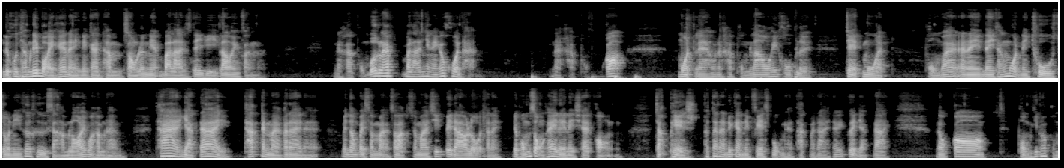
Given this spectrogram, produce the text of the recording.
หรือคุณทำได้บ่อยแค่ไหนในการทำสองเรื่องนี้ balance ได้ดีเล่าให้ฟังหน่อยนะครับผม work life balance ยังไงก็ควรถามนะครับผมก็หมดแล้วนะครับผมเล่าให้ครบเลย 7 หมวด ผมว่าในในทั้งหมดใน tools ตัวนี้ก็คือ 300 กว่าคำถาม ถ้าอยากได้ทักกันมาก็ได้นะฮะไม่ต้องไปสมัครสมัครสมาชิกไปดาวน์โหลดอะไร เดี๋ยวผมส่งให้เลยในแชทของจากเพจพัฒนาด้วยกันใน Facebook นะทักมาได้ถ้าเกิดอยากได้ แล้วก็ผมคิดว่าผม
